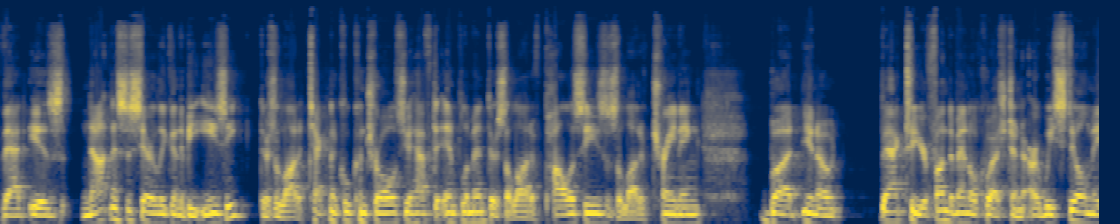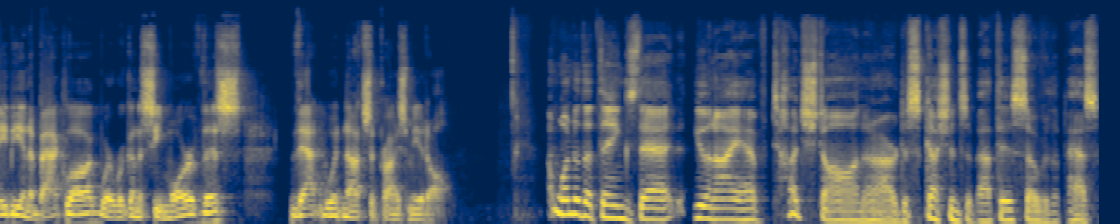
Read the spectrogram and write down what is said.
That is not necessarily going to be easy. There's a lot of technical controls you have to implement, there's a lot of policies, there's a lot of training. But, you know, back to your fundamental question are we still maybe in a backlog where we're going to see more of this? That would not surprise me at all. One of the things that you and I have touched on in our discussions about this over the past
